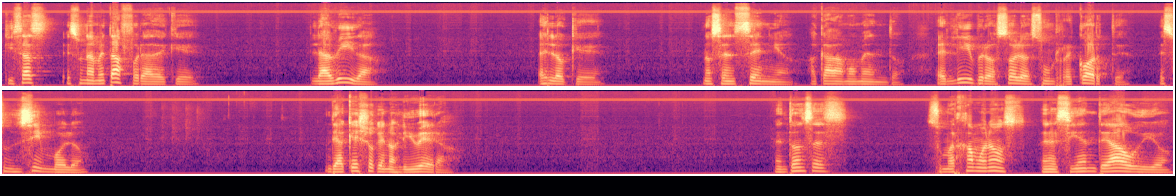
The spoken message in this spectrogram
quizás es una metáfora de que la vida es lo que nos enseña a cada momento. El libro solo es un recorte, es un símbolo de aquello que nos libera. Entonces, sumerjámonos en el siguiente audio,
